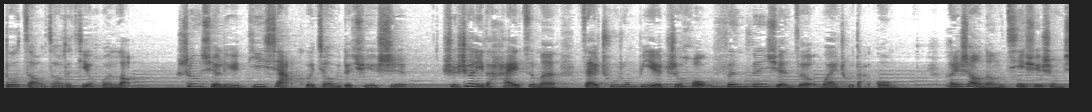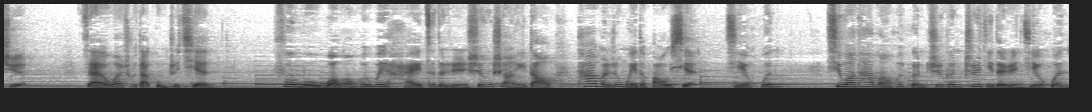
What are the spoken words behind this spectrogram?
都早早的结婚了，升学率低下和教育的缺失。使这里的孩子们在初中毕业之后纷纷选择外出打工，很少能继续升学。在外出打工之前，父母往往会为孩子的人生上一道他们认为的保险——结婚，希望他们会和知根知底的人结婚，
